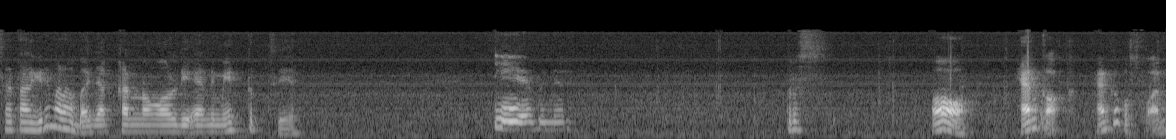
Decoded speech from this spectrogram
setan gini malah banyak kan nongol di animated sih ya Iya bener. terus oh Hancock. Hancock was fun.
